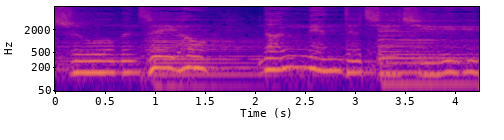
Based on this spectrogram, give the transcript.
是我们最后难免的结局。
